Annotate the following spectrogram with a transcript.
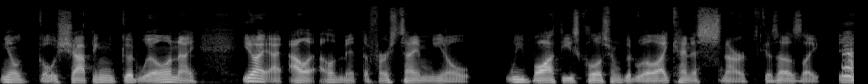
you know goes shopping at Goodwill, and I, you know, I, I'll I'll admit the first time you know we bought these clothes from Goodwill, I kind of snarked because I was like, Yeah.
